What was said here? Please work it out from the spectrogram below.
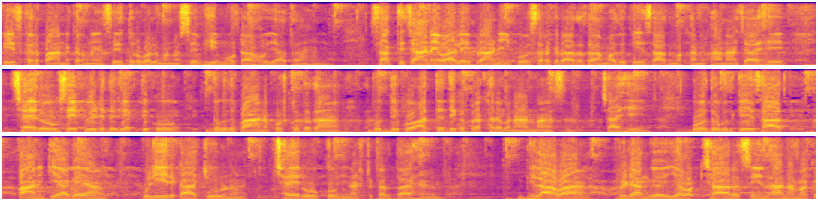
पीसकर पान करने से दुर्बल मनुष्य भी मोटा हो जाता है। सख्त चाहने वाले प्राणी को शर्करा तथा मधु के साथ मक्खन खाना चाहिए क्षय रोग से पीड़ित व्यक्ति को दुग्ध पान, पुष्ट तथा बुद्धि को अत्यधिक प्रखर बनाना चाहिए गोदुग्ध के साथ पान किया गया, कुलीर का चूर्ण क्षय रोग को नष्ट करता है। भिलावा विडंग यवक्षार, सेंधा, नमक,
